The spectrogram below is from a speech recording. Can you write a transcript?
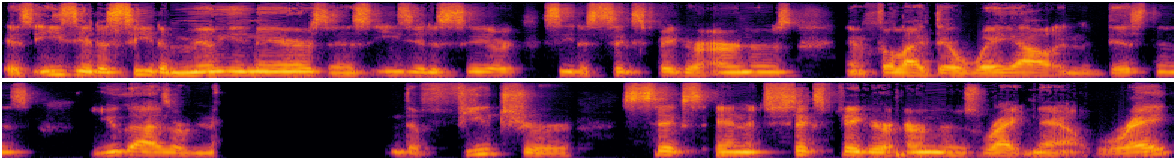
It's easy to see the millionaires and it's easy to see, see the six figure earners and feel like they're way out in the distance. You guys are the future six and six figure earners right now. Ray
